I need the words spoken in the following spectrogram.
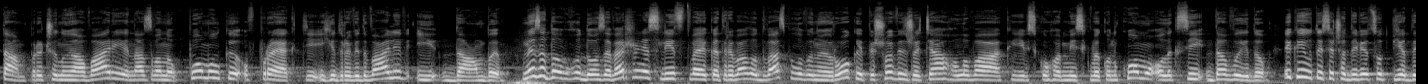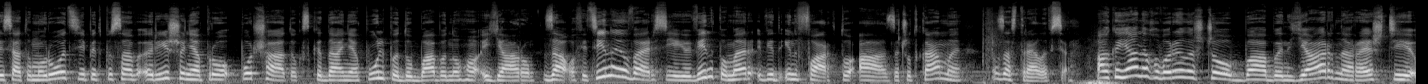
Там причиною аварії названо помилки в проекті гідровідвалів і дамби. Незадовго до завершення слідства, яке тривало два з половиною роки, пішов із життя голова Київського міськвиконкому Олексій Давидов, який у 1950 році підписав рішення про початок скидання пульпи до Бабиного Яру. За офіційною версією він помер від інфаркту, а за чутками застрелився. А кияни говорили, що Бабин Яр нарешті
